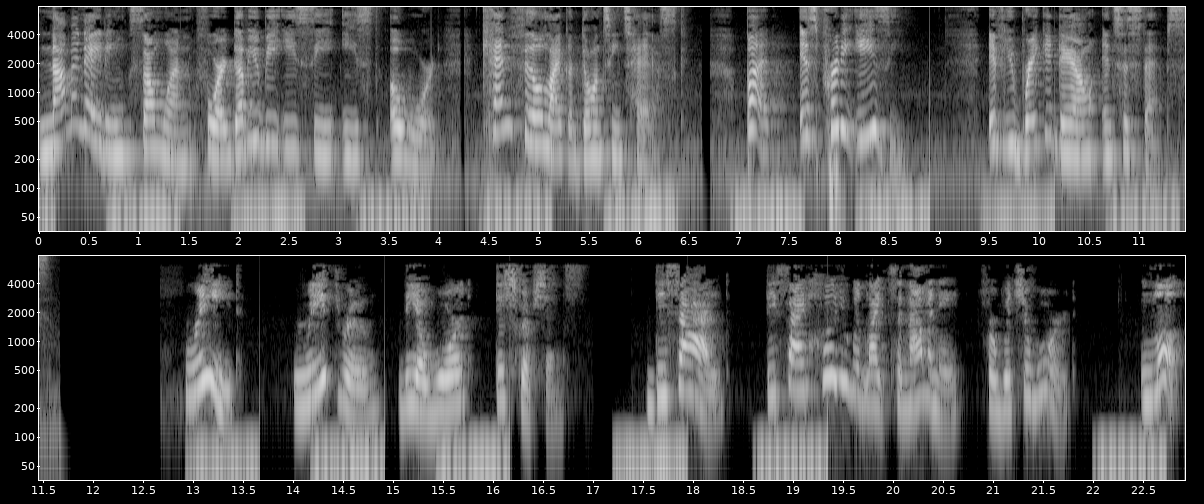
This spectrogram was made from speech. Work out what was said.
Nominating someone for a WBEC East award can feel like a daunting task, but it's pretty easy if you break it down into steps. Read. Read through the award descriptions. Decide. Decide who you would like to nominate for which award. Look.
